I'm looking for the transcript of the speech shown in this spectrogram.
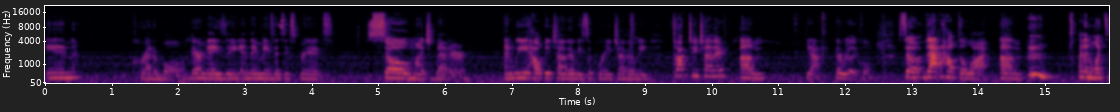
incredible. They're amazing, and they made this experience so much better. And we help each other, we support each other, we talk to each other. Um, yeah, they're really cool. So that helped a lot. Um, and then once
